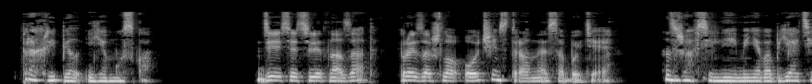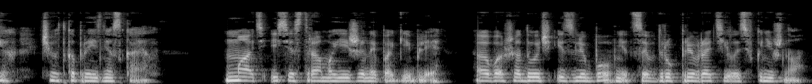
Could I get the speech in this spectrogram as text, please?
– прохрипел Иемуско. «Десять лет назад произошло очень странное событие», – сжав сильнее меня в объятиях, четко произнес Кайл. «Мать и сестра моей жены погибли, а ваша дочь из любовницы вдруг превратилась в княжну.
